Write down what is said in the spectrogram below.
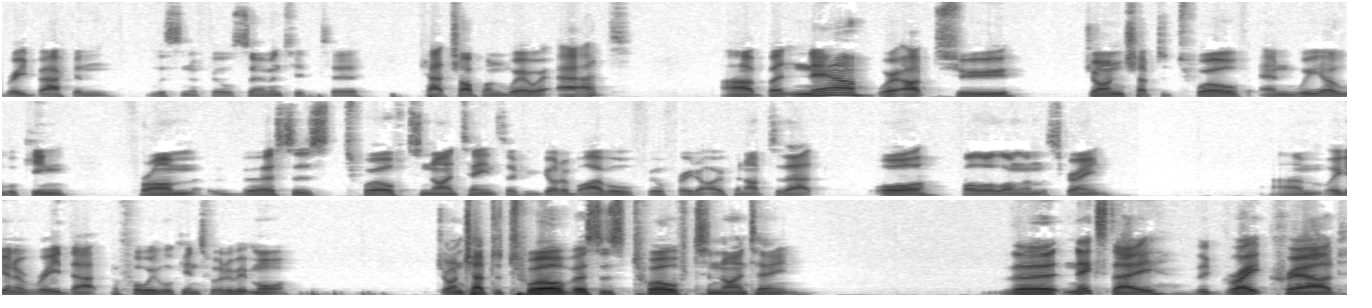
read back and listen to Phil's sermon to, to catch up on where we're at. Uh, but now we're up to John chapter 12, and we are looking from verses 12 to 19. So if you've got a Bible, feel free to open up to that or follow along on the screen. Um, we're going to read that before we look into it a bit more. John chapter 12, verses 12 to 19. The next day, the great crowd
